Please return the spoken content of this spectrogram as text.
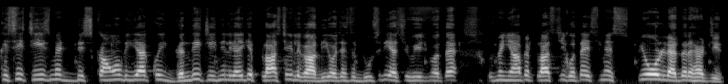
किसी चीज़ में डिस्काउंट या कोई गंदी चीज़ नहीं लगाई कि प्लास्टिक लगा दी हो, जैसे दूसरी एस में होता है, उसमें यहाँ पे प्लास्टिक होता है, इसमें प्योर लेदर हर चीज़।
